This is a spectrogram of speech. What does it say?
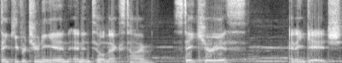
Thank you for tuning in, and until next time, stay curious and engage.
